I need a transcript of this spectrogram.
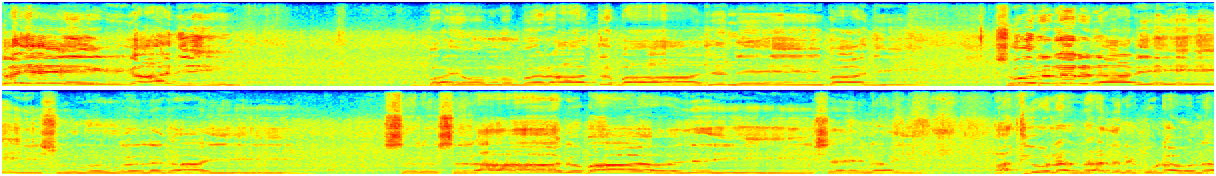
ગયે ગાજી. ભયોમ બરાત બાજને બાજી. સુર નર નારી સુમંગલ ગાઈ સરસ રાગ બાજહી શહેનાઈ હાથીઓના નાદ અને ઘોડાઓના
